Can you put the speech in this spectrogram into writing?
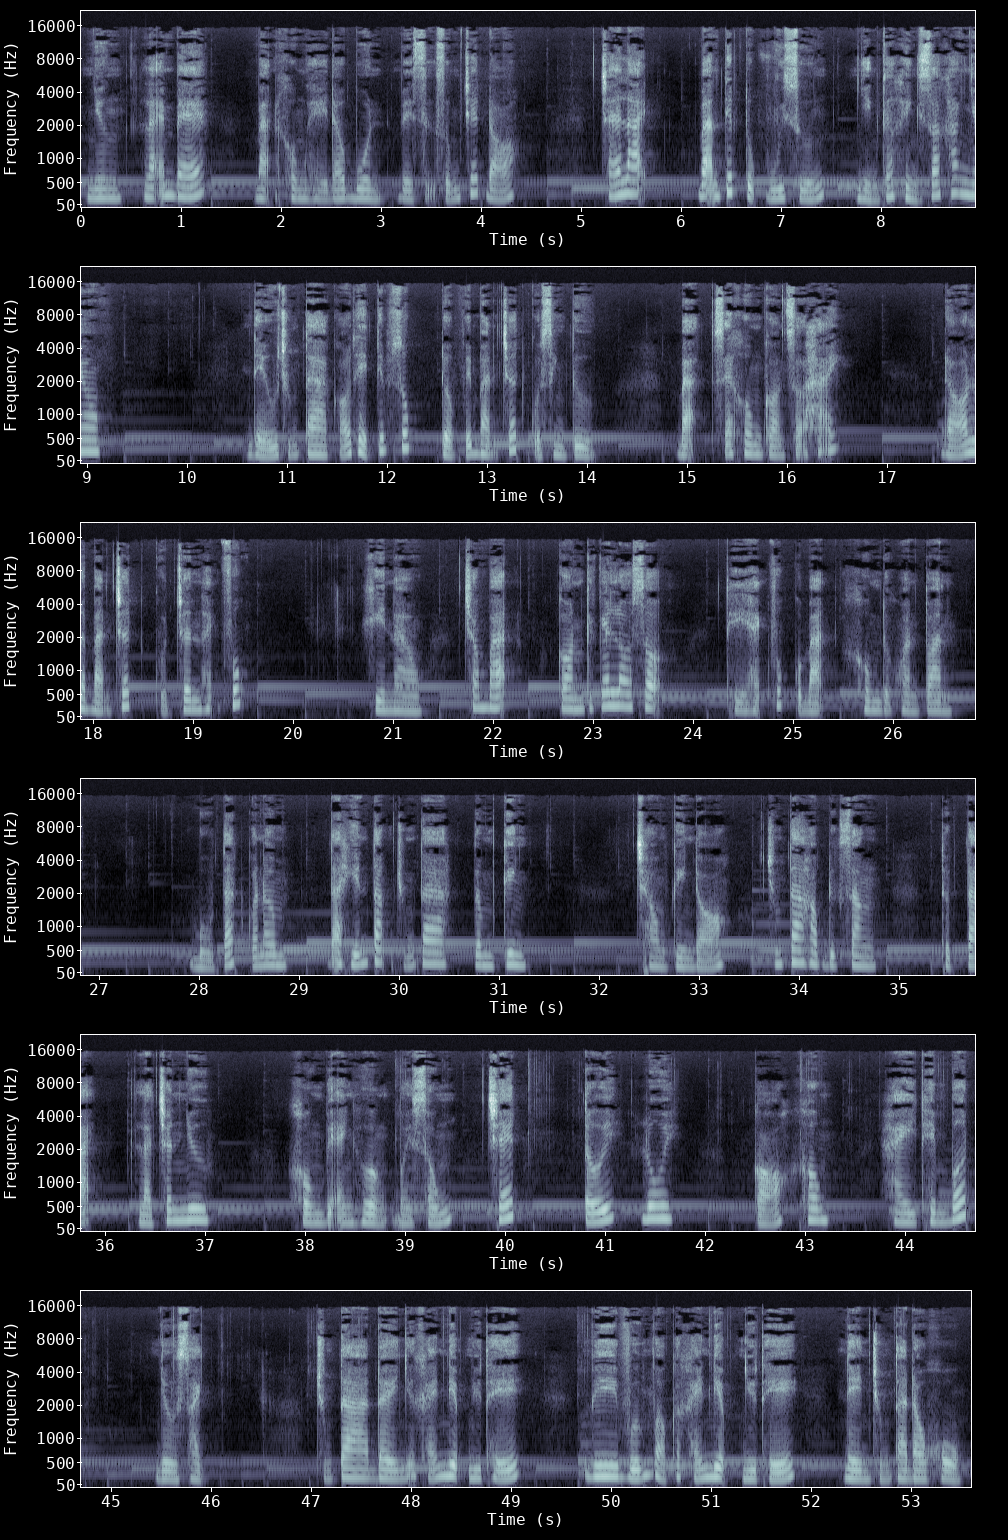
Nhưng là em bé, bạn không hề đau buồn về sự sống chết đó. Trái lại, bạn tiếp tục vui sướng nhìn các hình sắc khác nhau nếu chúng ta có thể tiếp xúc được với bản chất của sinh tử, bạn sẽ không còn sợ hãi. Đó là bản chất của chân hạnh phúc. Khi nào trong bạn còn cái cái lo sợ, thì hạnh phúc của bạn không được hoàn toàn. Bồ tát quan âm đã hiến tặng chúng ta tâm kinh. Trong kinh đó, chúng ta học được rằng thực tại là chân như, không bị ảnh hưởng bởi sống, chết tới, lui. Có không? Hay thêm bớt? Nhờ sạch. Chúng ta đầy những khái niệm như thế. Vì vướng vào các khái niệm như thế, nên chúng ta đau khổ.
